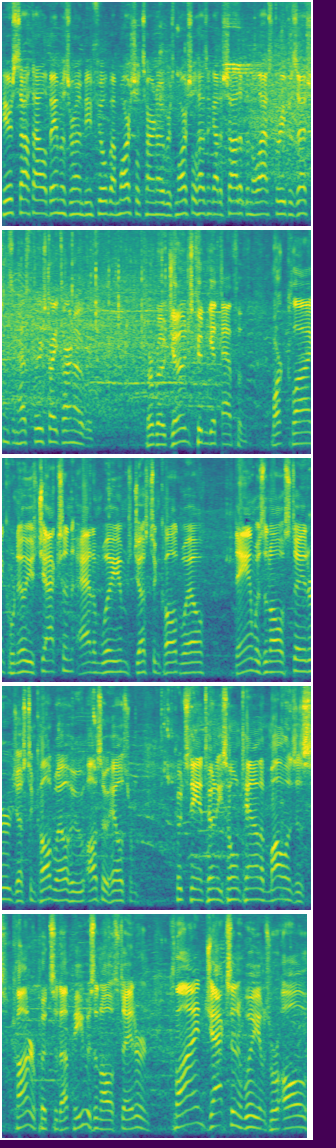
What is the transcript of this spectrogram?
Here's South Alabama's run being fueled by Marshall turnovers. Marshall hasn't got a shot up in the last three possessions and has three straight turnovers. Turbo Jones couldn't get half of Mark Klein, Cornelius Jackson, Adam Williams, Justin Caldwell. Dan was an All-Stater. Justin Caldwell, who also hails from Coach D'Antoni's hometown of Mullens, as Connor puts it up, he was an All-Stater. And Klein, Jackson, and Williams were all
